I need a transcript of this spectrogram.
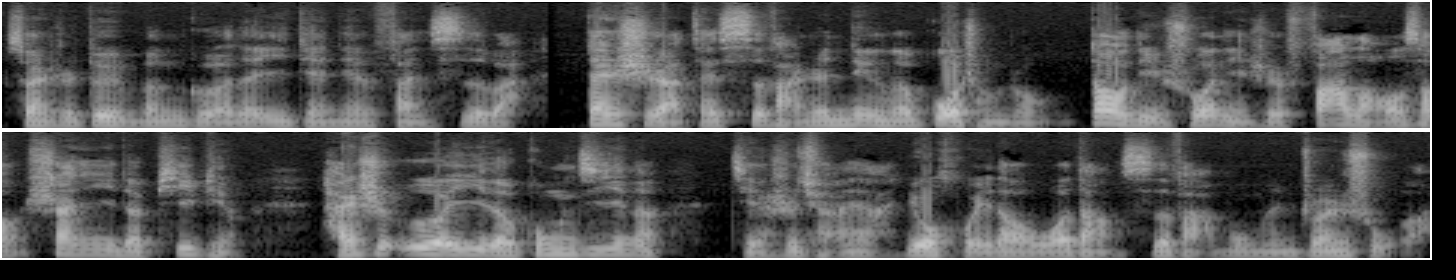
算是对文革的一点点反思吧。但是啊，在司法认定的过程中，到底说你是发牢骚、善意的批评，还是恶意的攻击呢？解释权呀，又回到我党司法部门专属了。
